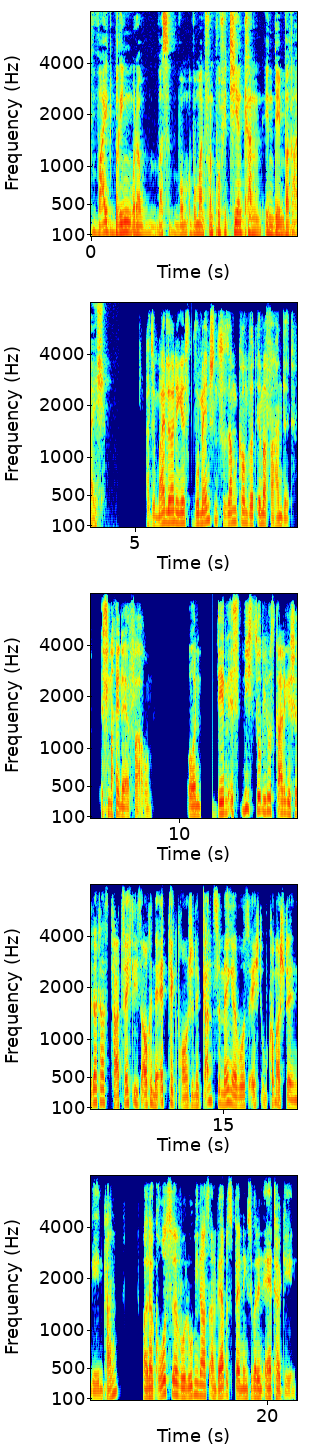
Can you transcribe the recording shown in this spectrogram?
weit bringen oder was, wo, wo man von profitieren kann in dem Bereich? Also mein Learning ist, wo Menschen zusammenkommen, wird immer verhandelt, ist meine Erfahrung. Und dem ist nicht so, wie du es gerade geschildert hast. Tatsächlich ist auch in der AdTech-Branche eine ganze Menge, wo es echt um Kommastellen gehen kann, weil da große Voluminas an Werbespendings über den Äther gehen.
